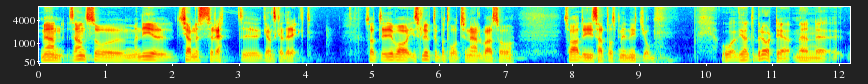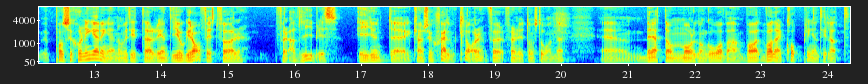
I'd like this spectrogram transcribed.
Men sen så, men det kändes rätt eh, ganska direkt. Så att det var i slutet på 2011 så, så hade vi satt oss med ett nytt jobb. Och vi har inte berört det, men eh, positioneringen om vi tittar rent geografiskt för för Adlibris är ju inte kanske självklar för för en utomstående. Eh, berätta om Morgongåva. Vad vad är kopplingen till att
